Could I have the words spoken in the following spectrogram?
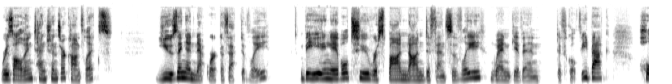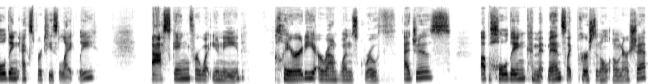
resolving tensions or conflicts, using a network effectively, being able to respond non defensively when given difficult feedback, holding expertise lightly, asking for what you need, clarity around one's growth edges, upholding commitments like personal ownership,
